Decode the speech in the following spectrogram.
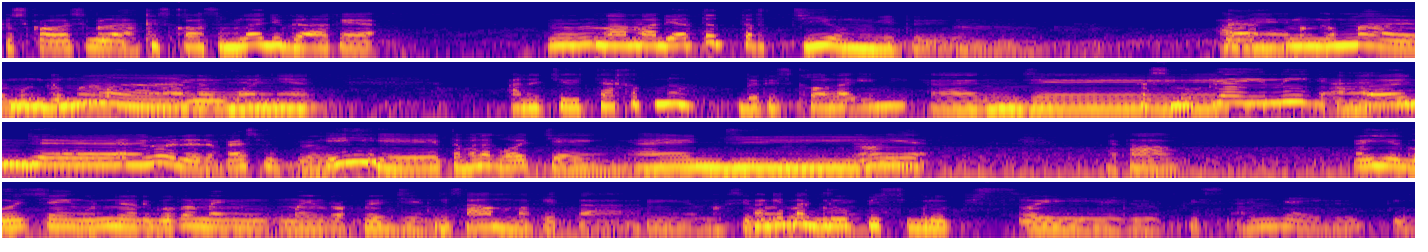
ke sekolah sebelah ke sekolah sebelah juga kayak Hmm. nama dia tuh tercium gitu Hmm. Ada Kayak menggema ya menggema Anjay. namanya ada cewek cakep noh dari sekolah ini. Anjing. Facebooknya ini Anjay. kan dulu udah ada Facebook bro. Iya temennya goceng. Anjing. Oh iya. Nggak tahu. Eh, iya goceng bener. Gua kan main main Rock Legend. Ini sama kita. Iya maksimal kan kita goceng. grupis grupis. Oh iya grupis. Anjay grupis.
